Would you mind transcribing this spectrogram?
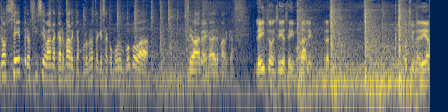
No sé, pero sí se van a caer marcas, por lo menos hasta que se acomode un poco va- se van a caer marcas. Leito, enseguida seguimos. Dale, gracias. Ocho y media.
